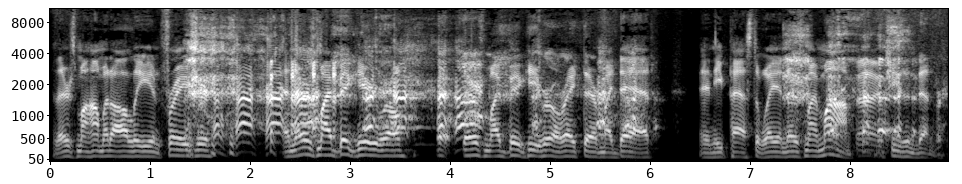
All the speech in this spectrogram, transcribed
There's Muhammad Ali and Frazier, and there's my big hero. There's my big hero right there, my dad, and he passed away. And there's my mom. Nice. She's in Denver.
